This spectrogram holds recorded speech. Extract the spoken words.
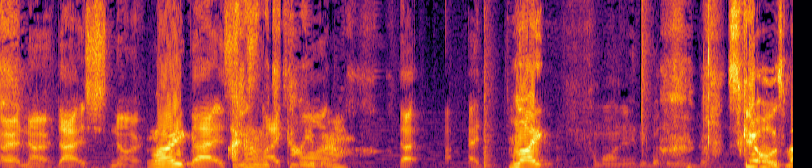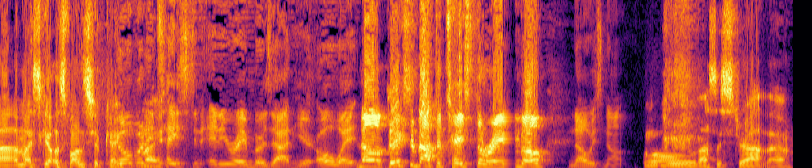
alright, no, that is just no. Like, That is I don't know what I to tell you, bro. That I, I Like, come on, anything but the rainbow. Skittles, man. My Skittles sponsorship came. Nobody right. tasting any rainbows out here. Oh wait, No, Vic's about to taste the rainbow. no, he's not. Oh, that's a strat, though.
